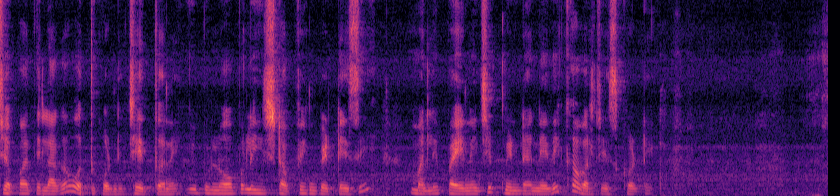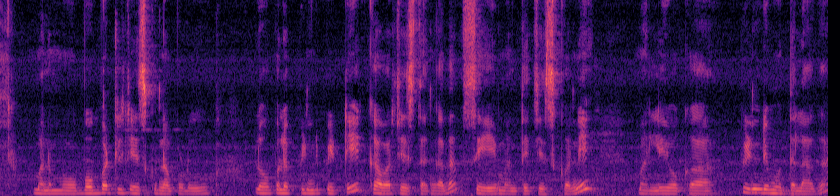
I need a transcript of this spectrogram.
చపాతీలాగా ఒత్తుకోండి చేతితోనే. ఇప్పుడు లోపల ఈ స్టఫింగ్ పెట్టేసి మళ్ళీ పైనుంచి పిండి అనేది కవర్ చేసుకోండి. మనము బొబ్బట్లు చేసుకున్నప్పుడు లోపల పిండి పెట్టి కవర్ చేస్తాం కదా సేమ్ అంతే చేసుకొని మళ్ళీ ఒక పిండి ముద్దలాగా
